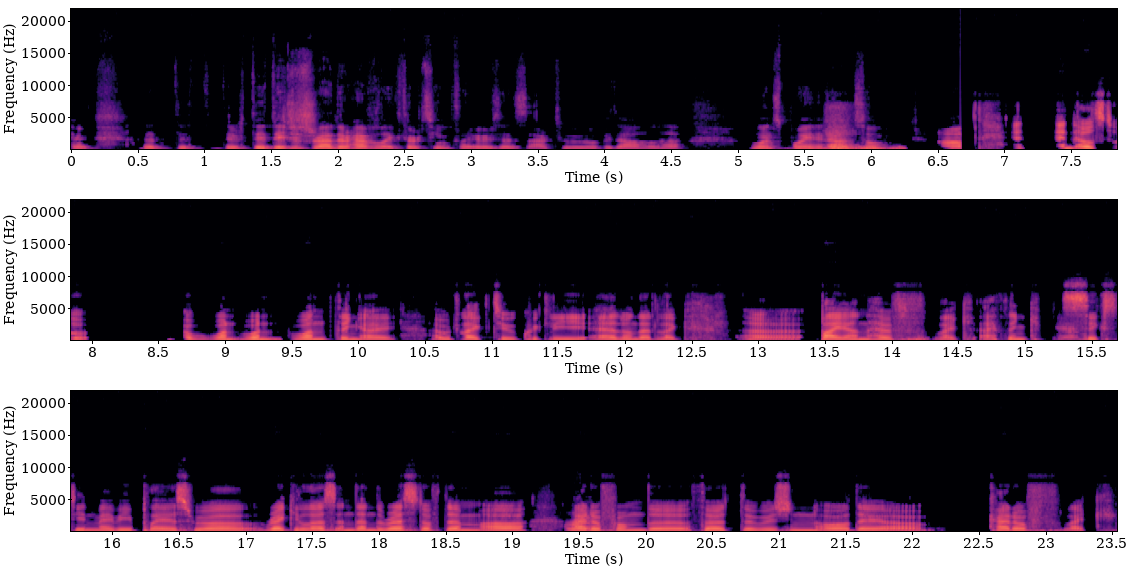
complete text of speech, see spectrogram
that, that, that they, they just rather have like 13 players, as Arturo Vidal uh, once pointed out. So And, and also, uh, one one one thing I I would like to quickly add on that, like uh, Bayern have like I think yeah, 16 maybe players who are regulars, and then the rest of them are right. either from the third division or they are kind of like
